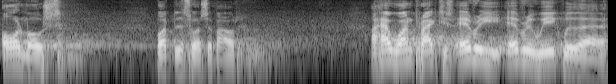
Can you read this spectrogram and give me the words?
almost what this was about. I have one practice every every week with uh,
